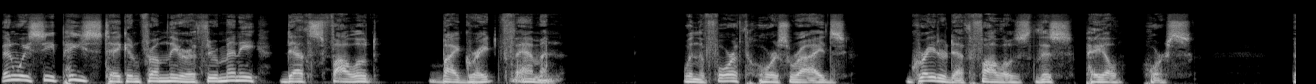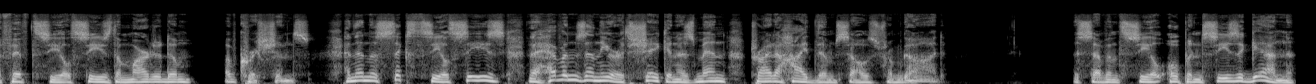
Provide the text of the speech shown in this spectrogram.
Then we see peace taken from the earth through many deaths followed by great famine. When the fourth horse rides, greater death follows this pale horse. The fifth seal sees the martyrdom of Christians. And then the sixth seal sees the heavens and the earth shaken as men try to hide themselves from God. The seventh seal opened sees again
